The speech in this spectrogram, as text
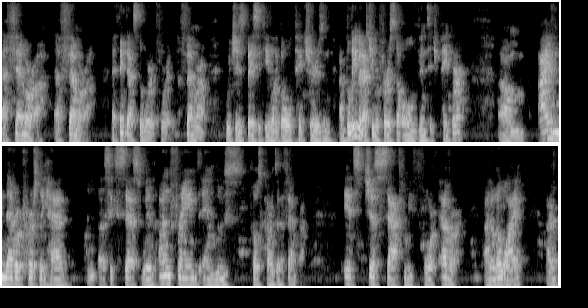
ephemera. Ephemera. I think that's the word for it. Ephemera, which is basically like old pictures, and I believe it actually refers to old vintage paper. Um, I've never personally had a success with unframed and loose postcards and ephemera. It's just sat for me forever. I don't know why. I've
